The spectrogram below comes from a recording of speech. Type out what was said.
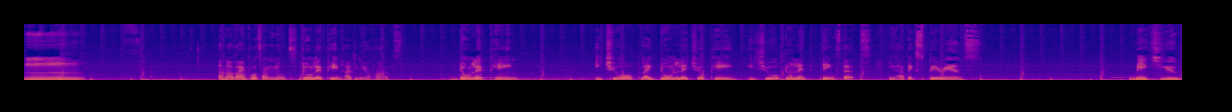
mm. Another important note don't let pain harden your heart. Don't let pain eat you up. Like, don't let your pain eat you up. Don't let things that you have experienced make you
